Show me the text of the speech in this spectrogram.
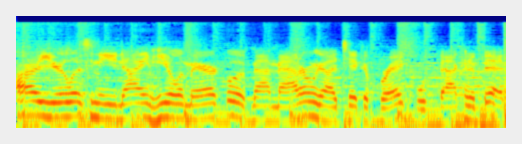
All right, you're listening to Unite and Heal America with Matt Mattern. We got to take a break. We'll be back in a bit.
